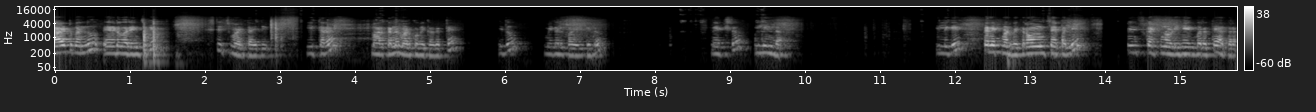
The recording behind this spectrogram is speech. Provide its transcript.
ಡಾಟ್ ಬಂದು ಎರಡೂವರೆ ಇಂಚಿಗೆ ಸ್ಟಿಚ್ ಮಾಡ್ತಾ ಇದ್ದೀವಿ. ಈ ಥರ ಮಾರ್ಕನ್ನು ಮಾಡ್ಕೋಬೇಕಾಗತ್ತೆ. ಇದು ಮಿಡಲ್ ಪಾಯಿಂಟ್ ಇದು. ನೆಕ್ಸ್ಟು ಇಲ್ಲಿಂದ. ಇಲ್ಲಿಗೆ ಕನೆಕ್ಟ್ ಮಾಡ್ಬೇಕು. ರೌಂಡ್ ಶೇಪಲ್ಲಿ ಪಿನ್ಸ್ ಕಟ್ ನೋಡಿ ಹೇಗೆ ಬರುತ್ತೆ ಆ ಥರ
